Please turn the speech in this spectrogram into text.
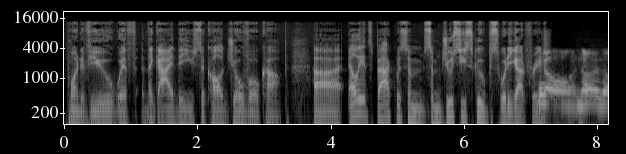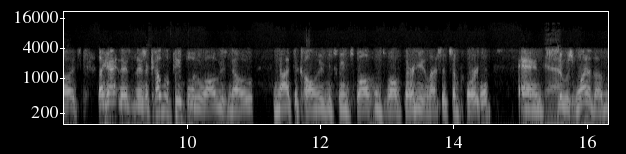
point of view with the guy they used to call Jovo Cop. Uh, Elliotte's back with some some juicy scoops. What do you got for? No, no, no. It's like I, there's there's a couple people who always know not to call me between twelve and twelve thirty unless it's important and yeah. there was one of them.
